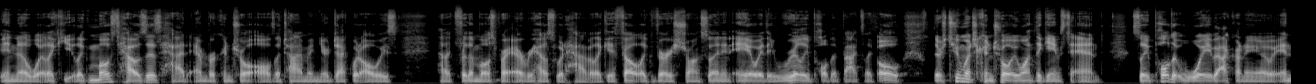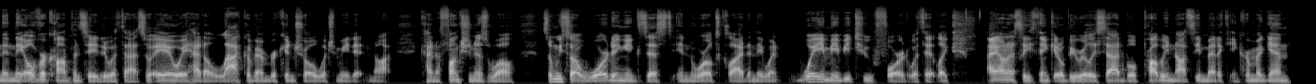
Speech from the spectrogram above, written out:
in a way like you, like most houses had ember control all the time and your deck would always like for the most part every house would have it. Like it felt like very strong. So then in aoa they really pulled it back to like oh there's too much control. We want the games to end. So they pulled it way back on aoa and then they overcompensated with that. So aoa had a lack of ember control which made it not kind of function as well. So we saw warding exist in worlds collide and they went way maybe too forward with it. Like i honestly think it'll be really sad. We'll probably not see medic ingram again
